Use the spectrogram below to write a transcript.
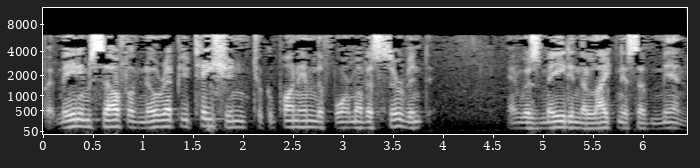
but made himself of no reputation, took upon him the form of a servant, and was made in the likeness of men.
